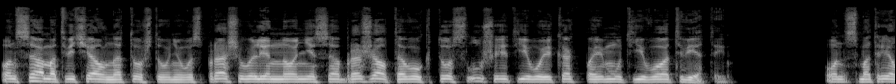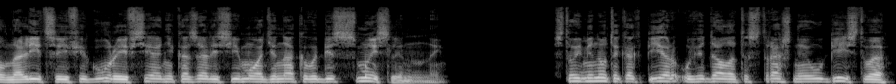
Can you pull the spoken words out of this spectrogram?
Он сам отвечал на то, что у него спрашивали, но не соображал того, кто слушает его и как поймут его ответы. Он смотрел на лица и фигуры, и все они казались ему одинаково бессмысленны. С той минуты, как Пьер увидал это страшное убийство,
